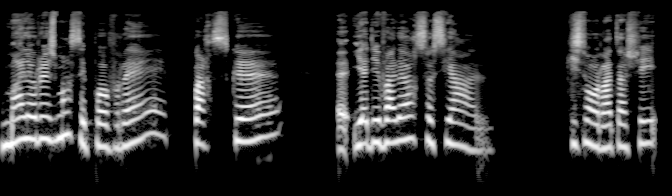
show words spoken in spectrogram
Malheureusement, c'est pas vrai parce que euh, il y a des valeurs sociales qui sont rattachées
